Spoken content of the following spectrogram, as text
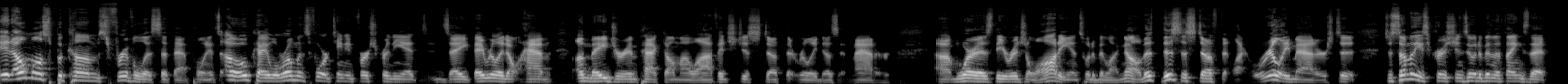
it almost becomes frivolous at that point. It's oh okay, well Romans fourteen and First Corinthians eight they really don't have a major impact on my life. It's just stuff that really doesn't matter. Um, whereas the original audience would have been like, no, this, this is stuff that like really matters to to some of these Christians. It would have been the things that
